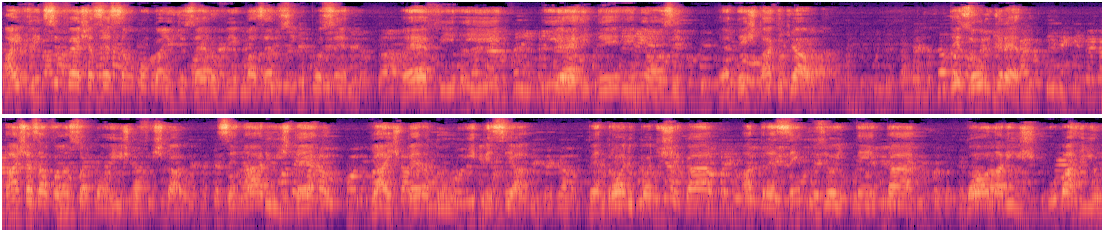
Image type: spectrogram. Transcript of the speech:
A IFIX fecha a sessão com ganhos de 0,05%. FII IRD M11 é destaque de alta. Tesouro Direto. Taxas avançam com risco fiscal. Cenário externo e à espera do IPCA. Petróleo pode chegar a 380 dólares o barril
